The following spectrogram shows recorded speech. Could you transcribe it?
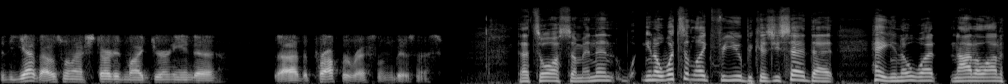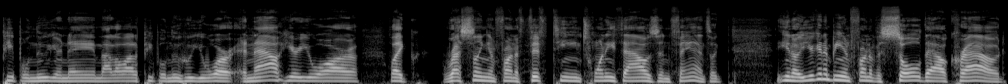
yeah, that was when I started my journey into uh, the proper wrestling business. That's awesome. And then, you know, what's it like for you? Because you said that, hey, you know what? Not a lot of people knew your name. Not a lot of people knew who you were. And now here you are, like wrestling in front of 15, 20,000 fans. Like, you know, you're going to be in front of a sold out crowd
